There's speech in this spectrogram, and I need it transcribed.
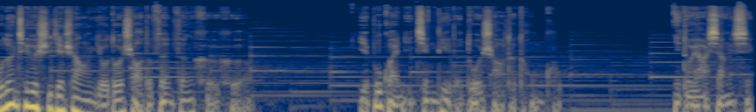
无论这个世界上有多少的分分合合，也不管你经历了多少的痛苦，你都要相信，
